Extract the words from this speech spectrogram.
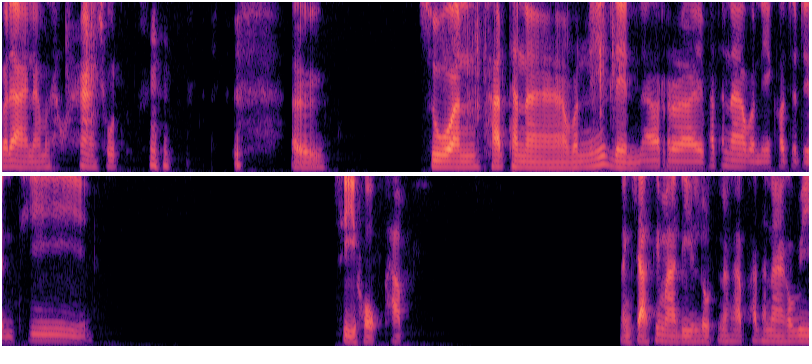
ก็ได้นะ มันห้าชุด เออ ส่วนพัฒนาวันนี้เด่นอะไร พัฒนาวันนี้เขาจะเด่นที่สี่หกครับ หลังจากที่มาดีหลุดนะครับ พัฒนาก็วี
